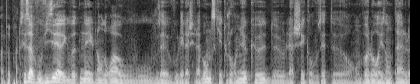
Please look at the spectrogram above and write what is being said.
à peu près. C'est ça, vous visez avec votre nez l'endroit où vous, voulez lâcher la bombe, ce qui est toujours mieux que de lâcher quand vous êtes euh, en vol horizontal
